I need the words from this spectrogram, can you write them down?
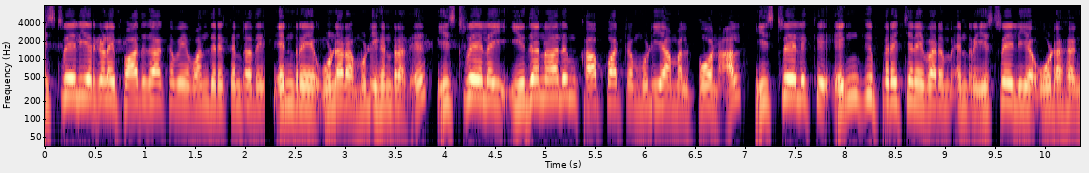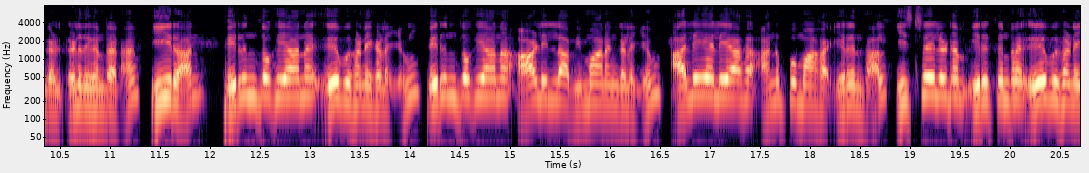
இஸ்ரேலியர்களை பாதுகாக்கவே வந்திருக்கின்றது என்றே உணர முடிகின்றது. இஸ்ரேலை இதனாலும் காப்பாற்ற முடியாமல் போனால் இஸ்ரேலுக்கு எங்கு பிரச்சனை வரும் என்று இஸ்ரேலிய ஊடகங்கள் எழுதுகின்றன. ஈரான் பெருந்தொகையான ஏவுகணைகளையும் பெருந்தொகையான ஆளில்லா விமானங்களையும் அலை அலையாக அனுப்புமாக இருந்தால் இஸ்ரேலிடம் இருக்கின்ற ஏவுகணை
